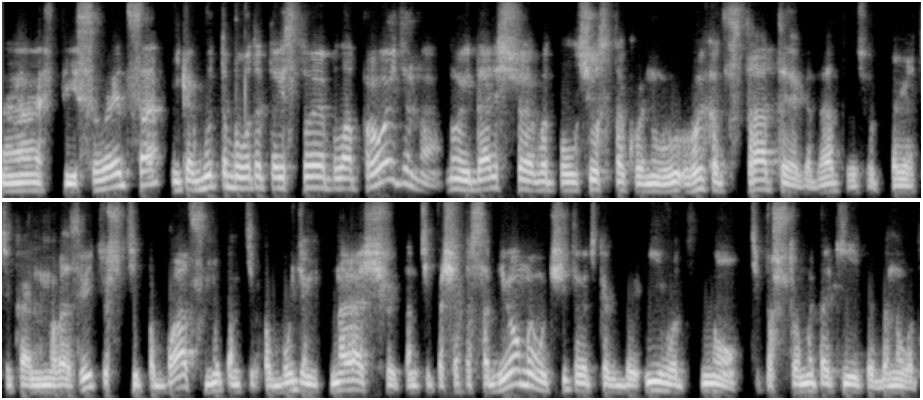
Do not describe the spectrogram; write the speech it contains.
э, вписывается. И как будто бы вот эта история была пройдена, ну и дальше вот получился такой, ну, выход в стратега, да, то есть вот по вертикальному развитию, что типа бац, мы там типа будем наращивать там типа сейчас объемы, учитывать как бы и вот, ну, типа что мы такие как бы, ну вот,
